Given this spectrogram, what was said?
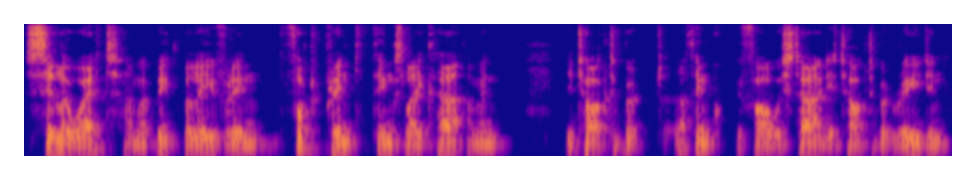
silhouette. I'm a big believer in footprint, things like that. I mean, you talked about. I think before we started, you talked about reading.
